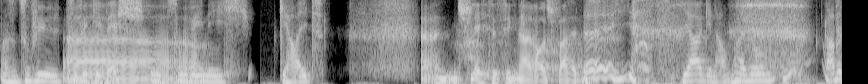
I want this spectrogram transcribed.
Also zu viel, zu viel Ah. Gewäsch und zu wenig Gehalt. Ein schlechtes Signalrauschverhalten. Äh, ja, genau. Also, aber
